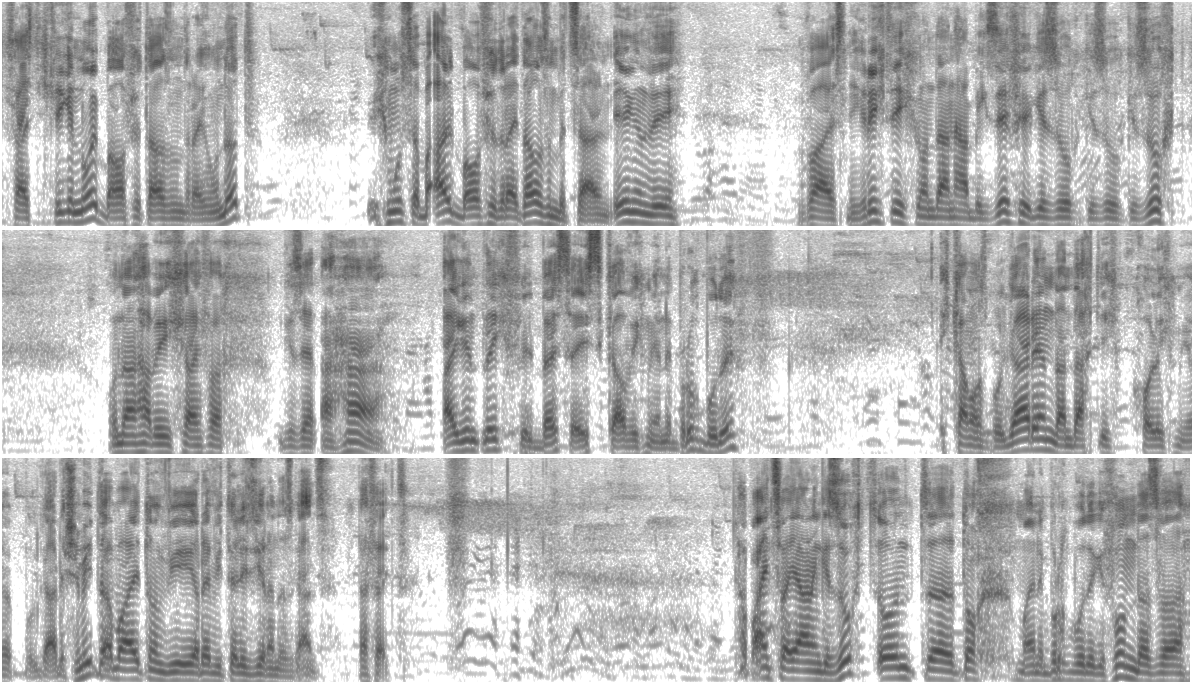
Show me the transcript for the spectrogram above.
Das heißt, ich kriege Neubau für 1300, ich muss aber Altbau für 3000 bezahlen. Irgendwie war es nicht richtig und dann habe ich sehr viel gesucht, gesucht, gesucht. Und dann habe ich einfach gesagt, aha, eigentlich viel besser ist, kaufe ich mir eine Bruchbude. Ich kam aus Bulgarien, dann dachte ich, hole ich mir bulgarische Mitarbeiter und wir revitalisieren das Ganze. Perfekt. Ich habe ein, zwei Jahre gesucht und äh, doch meine Bruchbude gefunden. Das war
